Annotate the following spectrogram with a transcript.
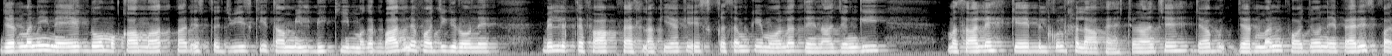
جرمنی نے ایک دو مقامات پر اس تجویز کی تعمیل بھی کی، مگر بعد میں فوجی گروہ نے بالاتفاق فیصلہ کیا کہ اس قسم کی مہلت دینا جنگی مصالح کے بالکل خلاف ہے۔ چنانچہ جب جرمن فوجوں نے پیرس پر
